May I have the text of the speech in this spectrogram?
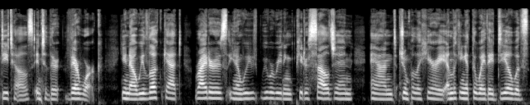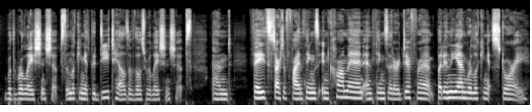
details into their, their work. You know, we look at writers, you know, we, we were reading Peter Selgin and Jhumpa Lahiri and looking at the way they deal with, with relationships and looking at the details of those relationships. And they start to find things in common and things that are different. But in the end, we're looking at story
